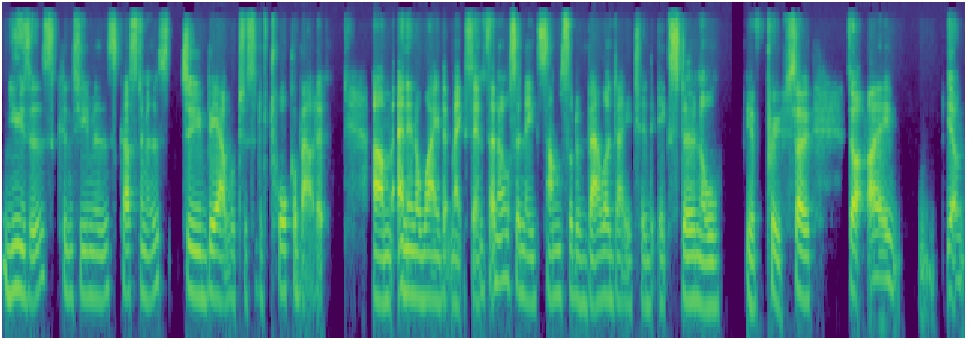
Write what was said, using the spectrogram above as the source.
users, consumers, customers to be able to sort of talk about it um, and in a way that makes sense. And I also need some sort of validated external you know, proof. So, so I, you know,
